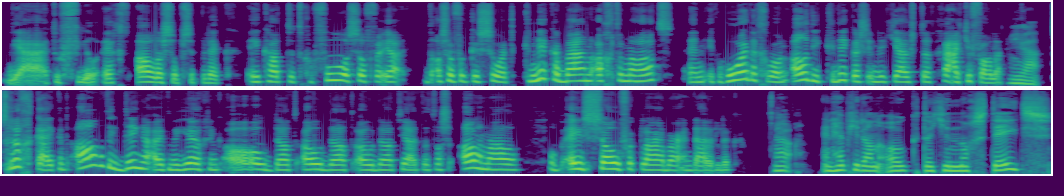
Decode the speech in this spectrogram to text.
Ja, toen viel echt alles op zijn plek. Ik had het gevoel alsof, ja, alsof ik een soort knikkerbaan achter me had. En ik hoorde gewoon al die knikkers in het juiste gaatje vallen. Ja. Terugkijkend, al die dingen uit mijn jeugd. Denk, oh dat, oh dat, oh dat. Ja, dat was allemaal opeens zo verklaarbaar en duidelijk. Ja. En heb je dan ook dat je nog steeds,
